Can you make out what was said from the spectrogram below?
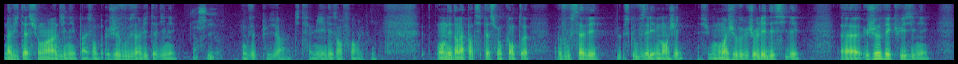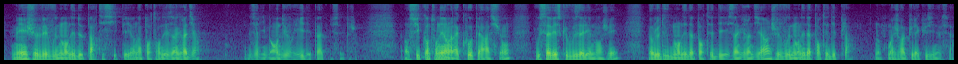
l'invitation à un dîner. Par exemple, je vous invite à dîner. Merci. Donc vous êtes plusieurs, la petite famille, les enfants et tout. On est dans la participation quand euh, vous savez ce que vous allez manger. Moi, je, l'ai décidé. je vais cuisiner, mais je vais vous demander de participer en apportant des ingrédients, des aliments, du riz, des pâtes, du sel, Ensuite, quand on est dans la coopération, vous savez ce que vous allez manger, mais au lieu de vous demander d'apporter des ingrédients, je vais vous demander d'apporter des plats. Donc moi, j'aurais plus la cuisine à faire.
